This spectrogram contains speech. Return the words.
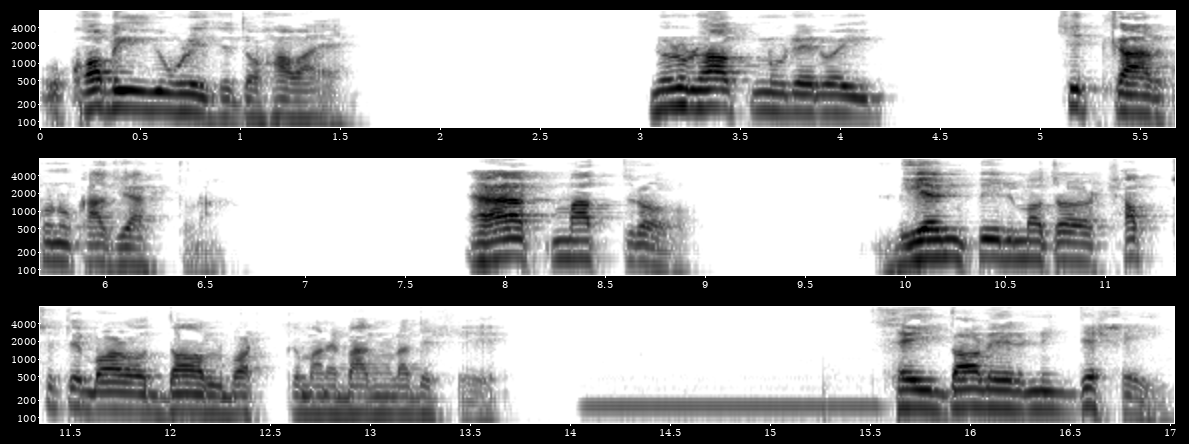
ও কবেই উড়ে যেত হাওয়ায়। নুরুল হক নূরের ওই চিৎকার কোনো কাজে আসতো না। একমাত্র বিএনপির মতো সবচেয়ে বড় দল বর্তমানে বাংলাদেশে। সেই দলের নির্দেশেই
